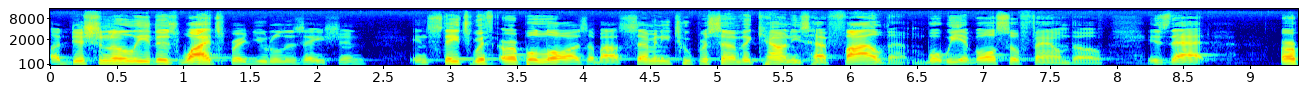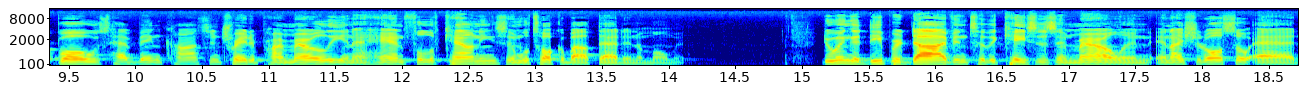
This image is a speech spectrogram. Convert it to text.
additionally, there's widespread utilization. In states with ERPO laws, about 72% of the counties have filed them. What we have also found, though, is that ERPOs have been concentrated primarily in a handful of counties, and we'll talk about that in a moment. Doing a deeper dive into the cases in Maryland, and I should also add,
